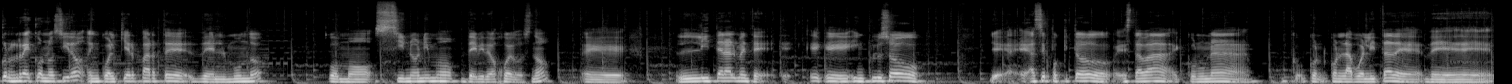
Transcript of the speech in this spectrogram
reconocido en cualquier parte del mundo como sinónimo de videojuegos, ¿no? Eh, literalmente, eh, incluso hace poquito estaba con una con, con la abuelita de, de-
